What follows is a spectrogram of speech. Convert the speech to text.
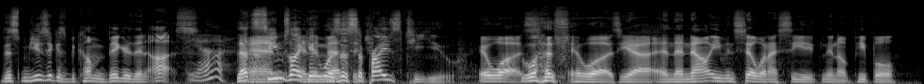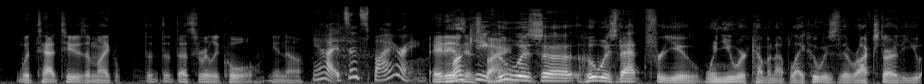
this music is becoming bigger than us. Yeah. That And- seems like and the it was a surprise to you. It was. It was. It was. Yeah. And then now, even still, when I see you know people with tattoos, I'm like, th- th- that's really cool. You know, Yeah, it's inspiring. it is Munky, inspiring. who was uh, who was that for you when you were coming up? Like, who was the rock star that you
